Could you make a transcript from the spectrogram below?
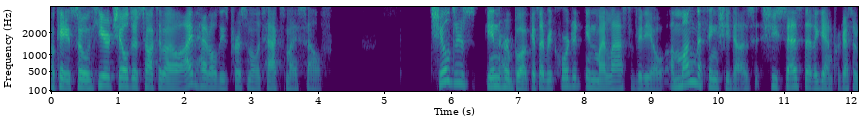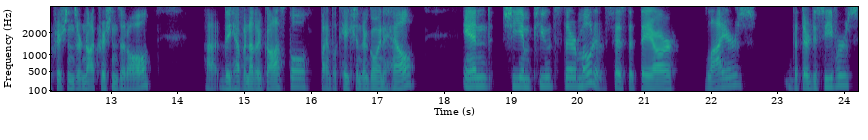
Okay, so here Childers talks about I've had all these personal attacks myself. Childers in her book, as I recorded in my last video, among the things she does, she says that again, progressive Christians are not Christians at all. Uh, they have another gospel. By implication, they're going to hell. And she imputes their motives, says that they are liars, that they're deceivers.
